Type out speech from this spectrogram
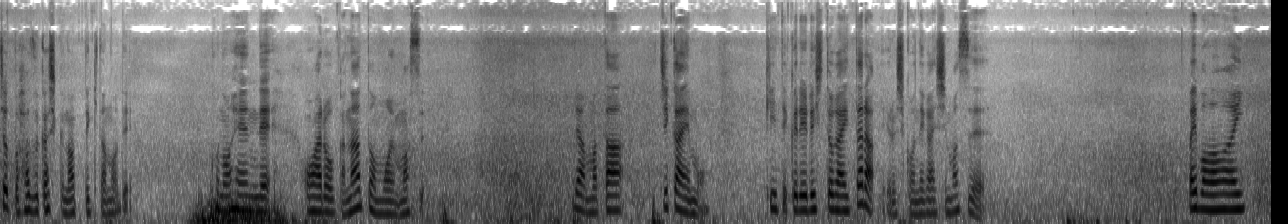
ちょっと恥ずかしくなってきたのでこの辺で終わろうかなと思います。ではまた次回も聞いてくれる人がいたらよろしくお願いします。バイバーイ。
